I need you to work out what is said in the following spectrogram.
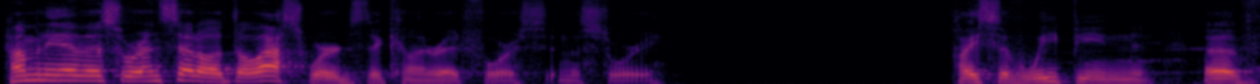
How many of us were unsettled at the last words that Cohen read for us in the story? Place of weeping, of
